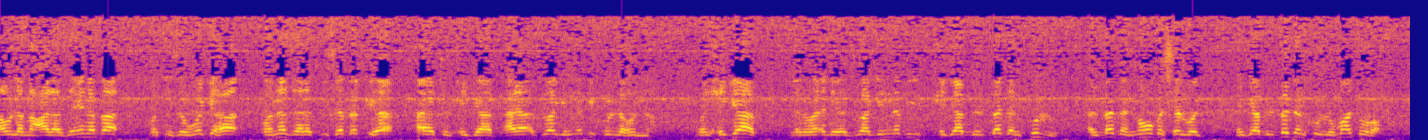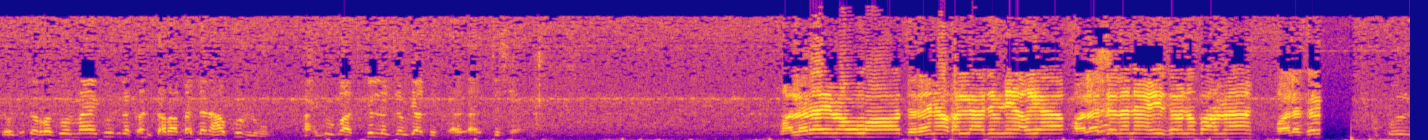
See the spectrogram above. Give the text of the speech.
أولم على زينب وتزوجها ونزلت بسببها آية الحجاب على أزواج النبي كلهن. والحجاب لأزواج النبي حجاب البدن كله. البدن ما هو بس الوجه حجاب البدن كله ما ترى. زوجة الرسول ما يجوز لك أن ترى بدنها كله. محجوبات كل الزوجات التسع قال رحمه الله حدثنا خلاد بن يحيى قال حدثنا عيسى بن طهمان قال سمعت يقول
